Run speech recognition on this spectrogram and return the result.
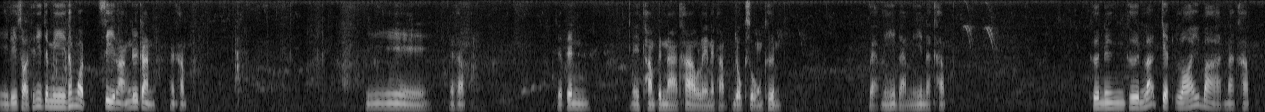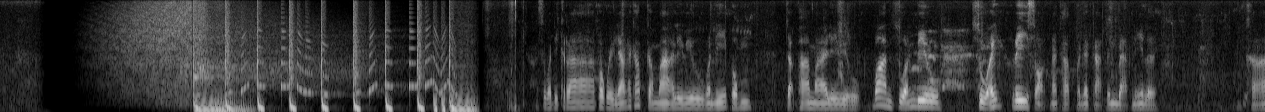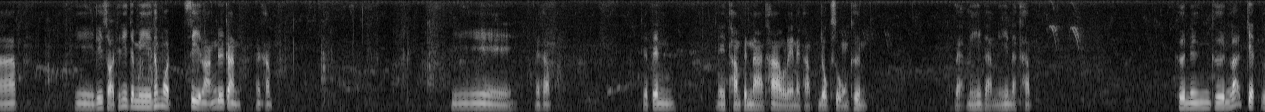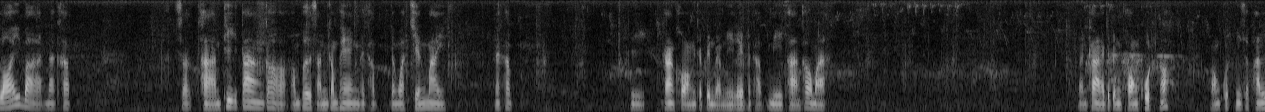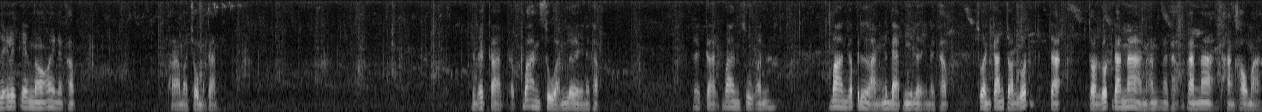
นี่รีสอร์ทที่นี่จะมีทั้งหมด 4 หลังด้วยกันนะครับ นี่นะครับ จะเป็นในทำเป็นนาข้าวเลยนะครับ ยกสูงขึ้น แบบนี้แบบนี้นะครับ คืนหนึ่งคืนละ 700 บาทนะครับ สวัสดีครับพบกันอีกแล้วนะครับกลับมารีวิว วันนี้ผมจะพามารีวิว บ้านสวนวิว สวยรีสอร์ทนะครับบรรยากาศเป็นแบบนี้เลยครับนี่รีสอร์ทที่นี่จะมีทั้งหมด 4 หลังด้วยกันนะครับนี่นะครับ จะเป็นในทำเป็นนาข้าวเลยนะครับ ยกสูงขึ้น แบบนี้แบบนี้นะครับ คืนหนึ่งคืนละ 700 บาทนะครับ สถานที่ตั้งก็อำเภอสันกำแพงนะครับ จังหวัดเชียงใหม่นะครับนี่ข้างคลองจะเป็นแบบนี้เลยนะครับ มีทางเข้ามาด้านข้างจะเป็นคลองขุดเนาะคลองขุดมีสะพานเล็กๆน้อยๆนะครับ พามาชมกัน บรรยากาศแบบบ้านสวนเลยนะครับ บรรยากาศบ้านสวน บ้านก็เป็นหลังในแบบนี้เลยนะครับ ส่วนการจอดรถจะจอดรถด้านหน้านั้นนะครับ ด้านหน้าทางเข้ามา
